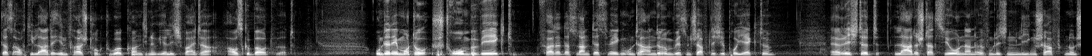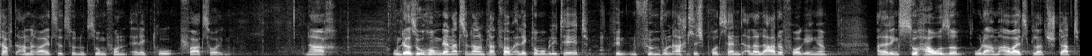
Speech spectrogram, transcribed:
dass auch die Ladeinfrastruktur kontinuierlich weiter ausgebaut wird. Unter dem Motto Strom bewegt fördert das Land deswegen unter anderem wissenschaftliche Projekte, errichtet Ladestationen an öffentlichen Liegenschaften und schafft Anreize zur Nutzung von Elektrofahrzeugen. Nach Untersuchungen der nationalen Plattform Elektromobilität finden 85 Prozent aller Ladevorgänge allerdings zu Hause oder am Arbeitsplatz statt.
